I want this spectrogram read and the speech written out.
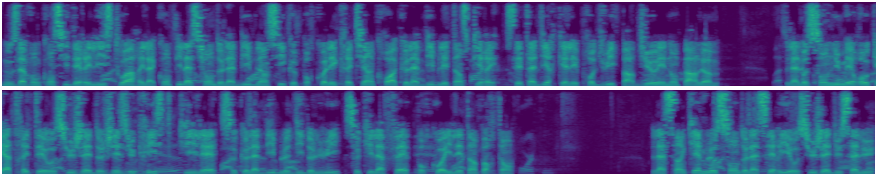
Nous avons considéré l'histoire et la compilation de la Bible ainsi que pourquoi les chrétiens croient que la Bible est inspirée, c'est-à-dire qu'elle est produite par Dieu et non par l'homme. La leçon numéro 4 était au sujet de Jésus-Christ, qui il est, ce que la Bible dit de lui, ce qu'il a fait, pourquoi il est important. La cinquième leçon de la série au sujet du salut.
